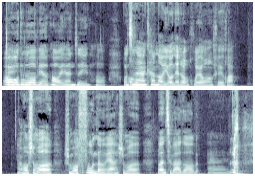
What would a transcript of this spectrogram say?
哦，对我特别讨厌这一套。我之前还看到有那种互联网黑话，然后什么什么赋能呀，什么乱七八糟的。哎，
